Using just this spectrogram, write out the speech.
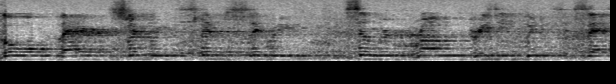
gold ladder, slippery, slip, slippery, silver, rum, greasy with success.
